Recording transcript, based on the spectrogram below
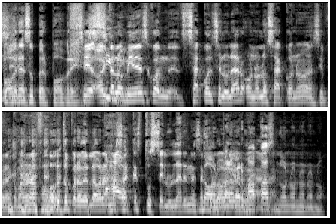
pobre a súper pobre. Sí, ahorita lo mides con saco el celular o no lo saco, ¿no? Así para tomar una foto, para ver la hora. No saques tu celular en esa no, colonia. Para ver mapas, no, no, no, no, no.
